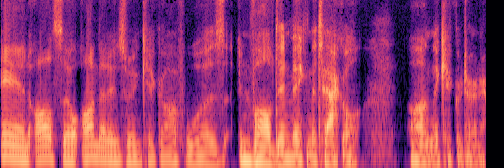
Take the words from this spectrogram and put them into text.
and also on that ensuing kickoff was involved in making the tackle on the kick returner.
